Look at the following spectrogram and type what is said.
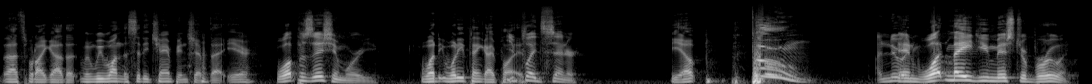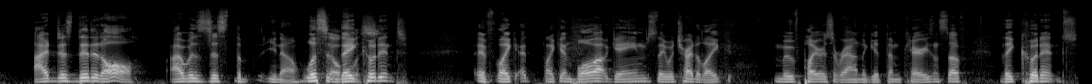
that's what I got that when we won the city championship that year. What position were you? What do, What do you think I played? You played center. Yep. Boom i knew it. And what made you Mr. Bruin? I just did it all. I was just the you know. Listen, they couldn't if like like in blowout games they would try to like move players around to get them carries and stuff. They couldn't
